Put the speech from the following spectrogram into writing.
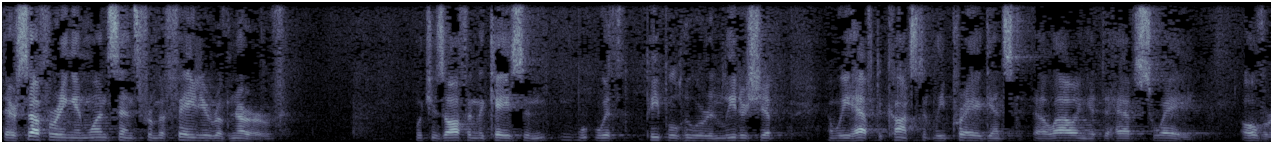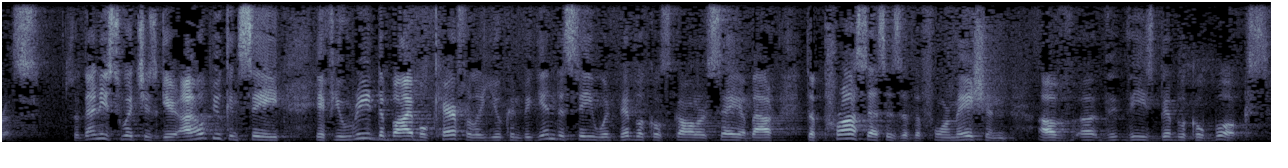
They're suffering, in one sense, from a failure of nerve, which is often the case in, with people who are in leadership, and we have to constantly pray against allowing it to have sway over us. So then he switches gear. I hope you can see, if you read the Bible carefully, you can begin to see what biblical scholars say about the processes of the formation of uh, th- these biblical books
